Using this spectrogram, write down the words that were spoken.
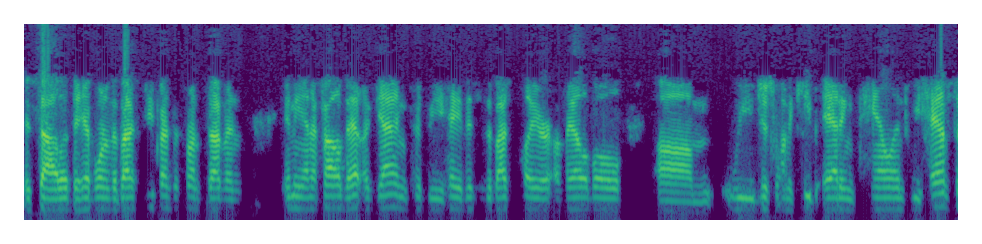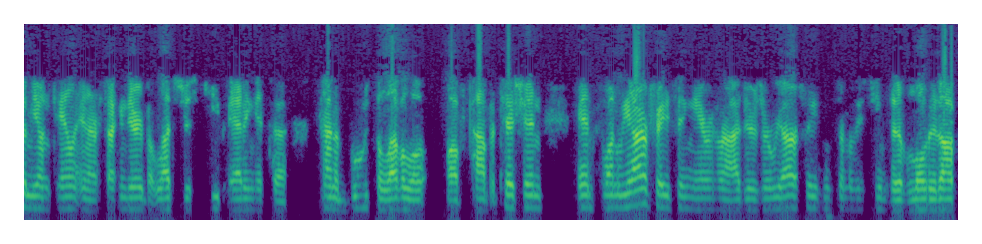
is solid. They have one of the best defensive front seven in the NFL. That again could be, hey, this is the best player available. Um, we just want to keep adding talent. We have some young talent in our secondary, but let's just keep adding it to kind of boost the level of, of competition. And when we are facing Aaron Rodgers or we are facing some of these teams that have loaded up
